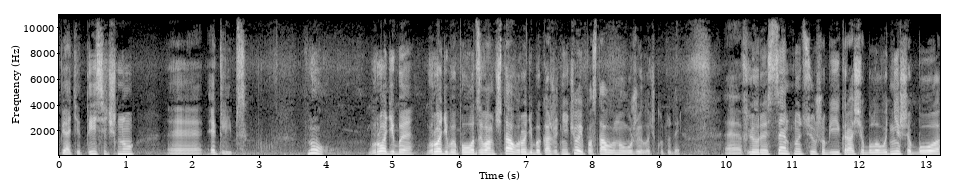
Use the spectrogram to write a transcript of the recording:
5000 е, Eclipse. Ну, вроді би, вроді би по отзивам читав, вроді би кажуть нічого і поставив нову жилочку туди. Е, флюоресцентну цю, щоб їй краще було видніше, бо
